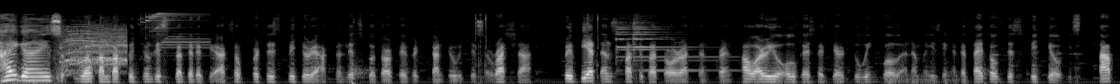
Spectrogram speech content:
Hi guys, welcome back to Junris Vlog Reaction. For this video reaction, let's go to our favorite country which is Russia. Privyet and spasiba to our Russian friends. How are you all guys? Hope you're doing well and amazing. And the title of this video is Top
